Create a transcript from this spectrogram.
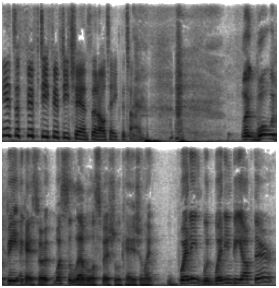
it's a 50-50 chance that I'll take the time. Like what would be okay, so what's the level of special occasion? Like wedding would wedding be up there?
